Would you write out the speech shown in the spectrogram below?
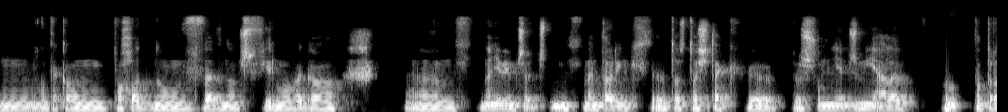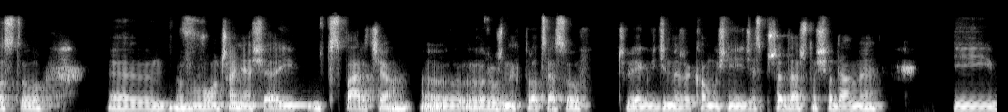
mm, taką pochodną wewnątrz firmowego no nie wiem, czy, czy mentoring to, to się tak y, szumnie brzmi, ale po, prostu włączenia się i wsparcia y, różnych procesów. Czyli jak widzimy, że komuś nie idzie sprzedaż, to siadamy, i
